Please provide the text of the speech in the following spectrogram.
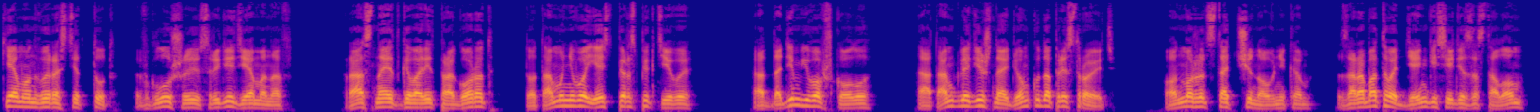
Кем он вырастет тут, в глуши, среди демонов? Раз Нейт говорит про город, то там у него есть перспективы». Отдадим его в школу, а там, глядишь, найдем, куда пристроить. Он может стать чиновником, зарабатывать деньги, сидя за столом,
